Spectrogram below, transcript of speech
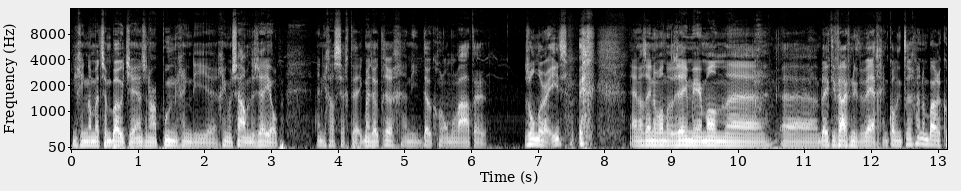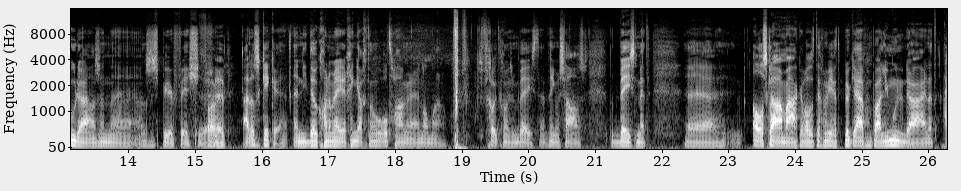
Die ging dan met zijn bootje en zijn harpoen ging die, eh, gingen we samen de zee op. En die gast zegt, eh, ik ben zo terug. En die dook gewoon onder water zonder iets. en als een of andere zeemeerman eh, eh, bleef hij vijf minuten weg. En kwam hij terug met een barracuda als een, eh, als een spearfish. eh. Vet. Ja, dat is kicken. En die dook gewoon naar beneden, ging die achter een rots hangen en dan eh, schoot gewoon zijn beest. En dan gingen we s'avonds dat beest met eh, alles klaarmaken. Was het echt weer het plukje uit van een paar limoenen daar. En dat, ah,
